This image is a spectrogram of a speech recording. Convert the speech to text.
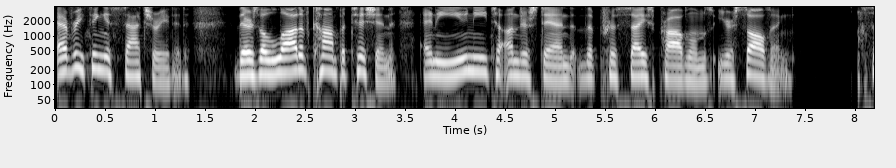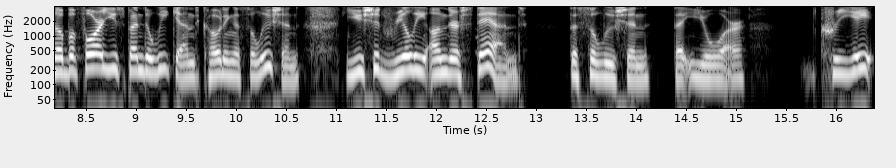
Everything is saturated. There's a lot of competition, and you need to understand the precise problems you're solving. So before you spend a weekend coding a solution, you should really understand the solution that you're create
